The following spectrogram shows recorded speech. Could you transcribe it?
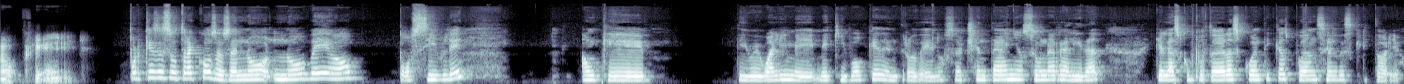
Ok. Porque esa es otra cosa, o sea, no, no veo posible, aunque digo igual y me, me equivoque dentro de, no sé, 80 años sea una realidad, que las computadoras cuánticas puedan ser de escritorio.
